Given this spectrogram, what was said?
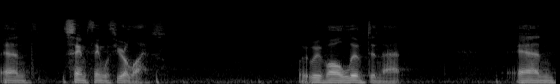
And the same thing with your lives. We've all lived in that. And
